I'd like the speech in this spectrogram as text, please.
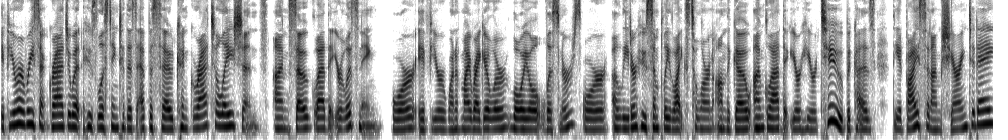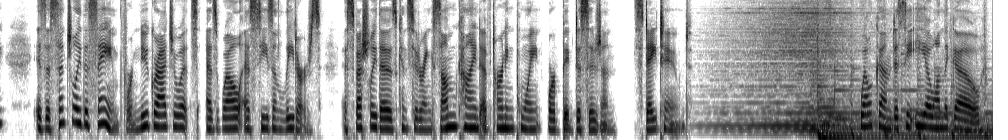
If you're a recent graduate who's listening to this episode, congratulations. I'm so glad that you're listening. Or if you're one of my regular loyal listeners or a leader who simply likes to learn on the go, I'm glad that you're here too, because the advice that I'm sharing today is essentially the same for new graduates as well as seasoned leaders, especially those considering some kind of turning point or big decision. Stay tuned. Welcome to CEO on the Go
